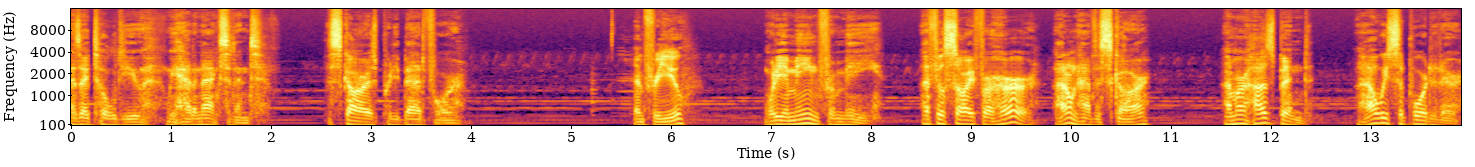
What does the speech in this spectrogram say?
As I told you, we had an accident. The scar is pretty bad for her. And for you? What do you mean for me? I feel sorry for her. I don't have the scar. I'm her husband. I always supported her.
